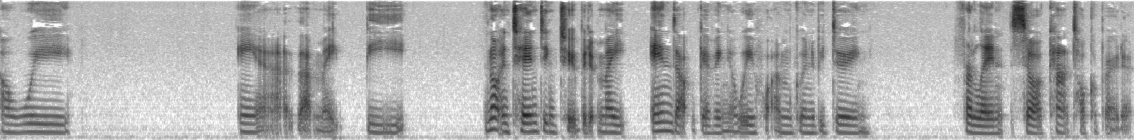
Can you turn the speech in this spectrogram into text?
away. Yeah, that might be not intending to, but it might end up giving away what I'm going to be doing for Lent, so I can't talk about it.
